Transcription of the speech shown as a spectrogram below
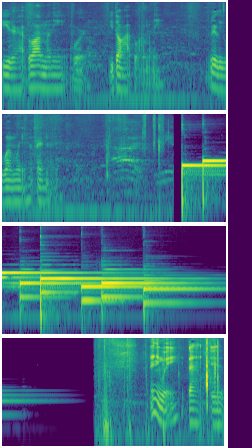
either have a lot of money or you don't have a lot of money. Really, one way or another. Anyway, that is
